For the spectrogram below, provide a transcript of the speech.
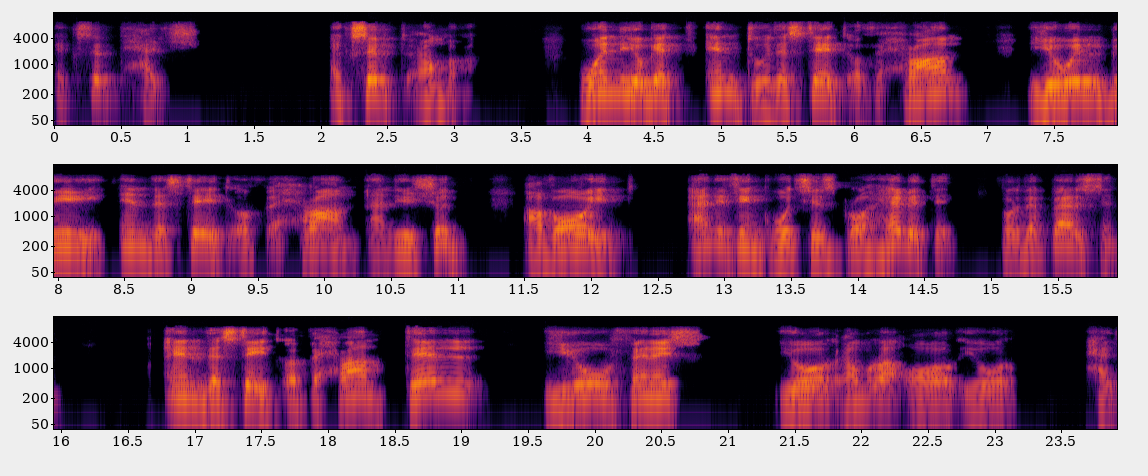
except Hajj, except Umrah. When you get into the state of Ihram, you will be in the state of Ihram and you should avoid anything which is prohibited for the person in the state of Ihram till you finish your Umrah or your Hajj.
